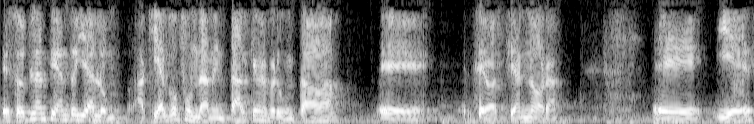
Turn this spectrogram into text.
estoy planteando ya lo, aquí algo fundamental que me preguntaba eh, Sebastián Nora, eh, y es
